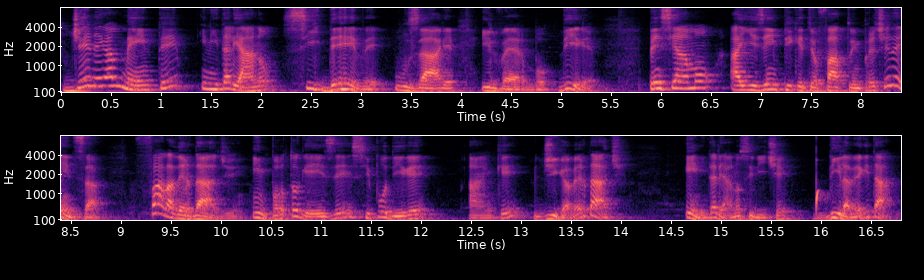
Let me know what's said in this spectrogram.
generalmente in italiano si deve usare il verbo dire. Pensiamo agli esempi che ti ho fatto in precedenza. Fa la verdade. In portoghese si può dire anche giga verdade. E in italiano si dice di la verità.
